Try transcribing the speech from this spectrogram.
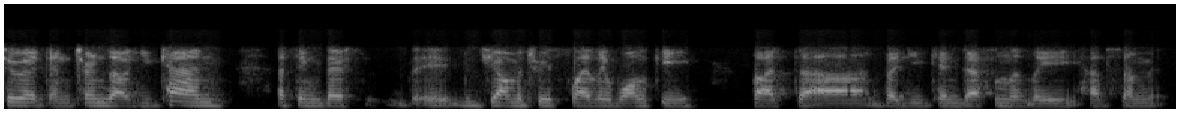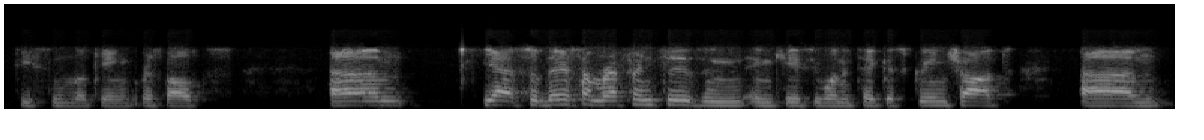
to it, and turns out you can. I think there's the, the geometry is slightly wonky, but uh, but you can definitely have some decent looking results. Um, yeah, so there's some references in, in case you want to take a screenshot. Um,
